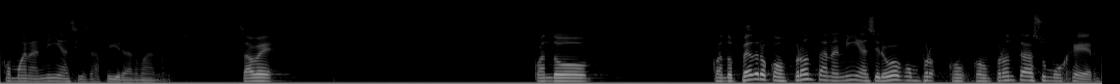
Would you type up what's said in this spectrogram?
como Ananías y Zafira, hermanos. ¿Sabe? Cuando, cuando Pedro confronta a Ananías y luego confronta a su mujer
